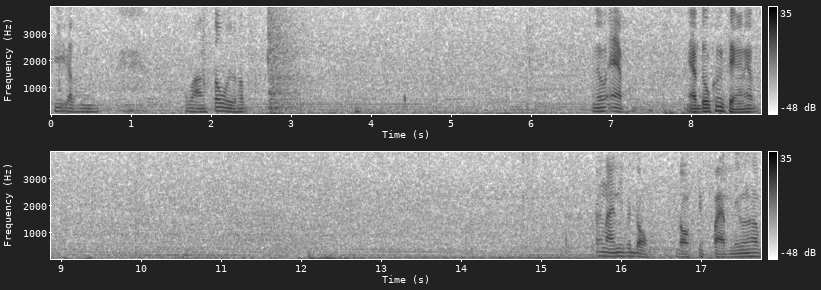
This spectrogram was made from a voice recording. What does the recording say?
พี่กำลัง วางตู้อยู่ครับแล้วแอบแอบดูเครื่องเสียงนะครับ ข้างในนี่เป็นดอกดอกสิบแปดนิ้วนะครับ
